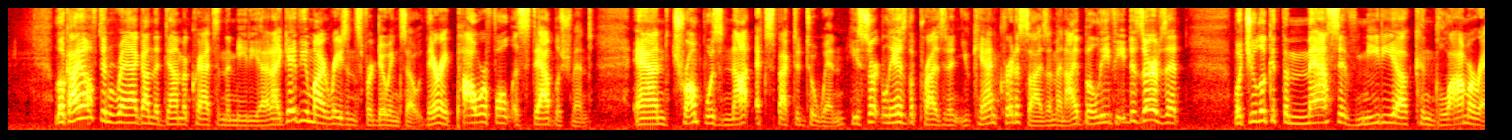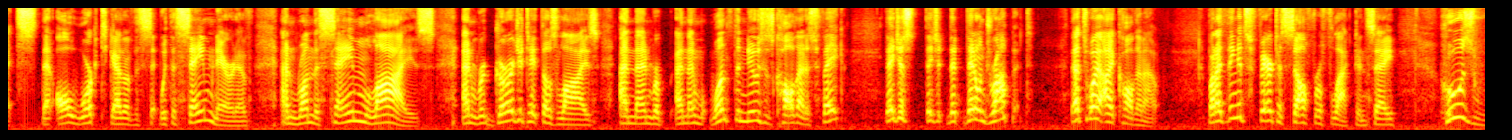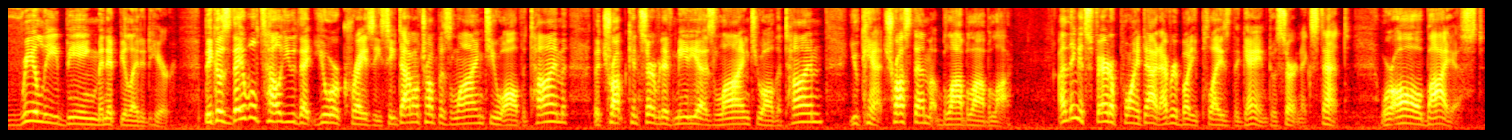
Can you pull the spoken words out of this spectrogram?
Look, I often rag on the Democrats in the media, and I gave you my reasons for doing so. They're a powerful establishment, and Trump was not expected to win. He certainly is the president. You can criticize him, and I believe he deserves it. But you look at the massive media conglomerates that all work together with the same narrative and run the same lies and regurgitate those lies, and then and then once the news is called out as fake, they just they, just, they don't drop it. That's why I call them out. But I think it's fair to self-reflect and say, who's really being manipulated here? Because they will tell you that you're crazy. See, Donald Trump is lying to you all the time. The Trump conservative media is lying to you all the time. You can't trust them, blah, blah, blah. I think it's fair to point out everybody plays the game to a certain extent. We're all biased.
